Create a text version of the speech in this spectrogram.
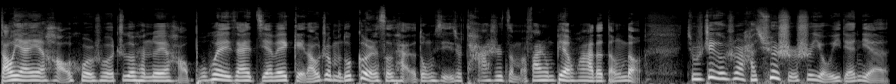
导演也好，或者说制作团队也好，不会在结尾给到这么多个人色彩的东西，就他是怎么发生变化的等等。就是这个事儿还确实是有一点点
